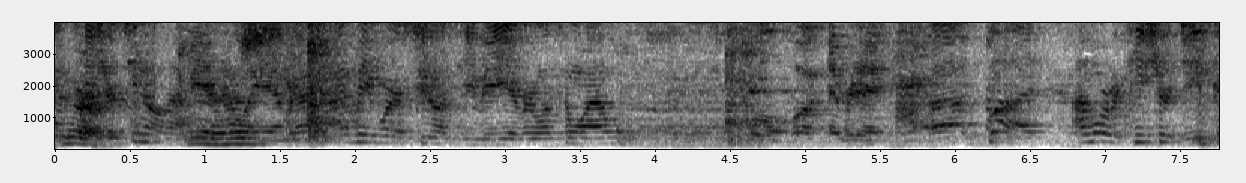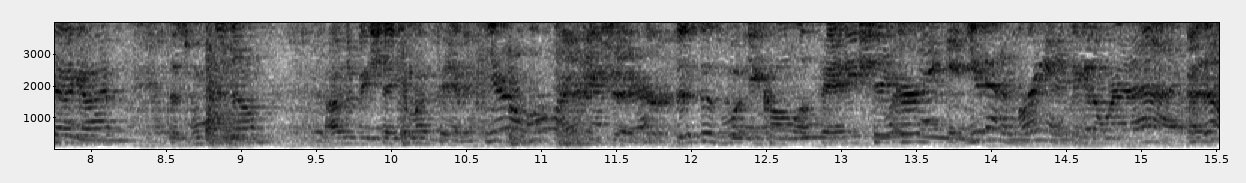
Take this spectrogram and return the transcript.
have t-shirts. You know how I am. How I am. I, I may wear a suit on TV every once in a while. Well, uh, every day. Uh, but I'm more of a t-shirt jeans kind of guy. This morning, though, I'm gonna be shaking my fanny. You're a Walmart FAN-e Shaker. This is what you call a FAN-e Shaker. Shake it. You gotta bring it if you're gonna wear that. I know.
